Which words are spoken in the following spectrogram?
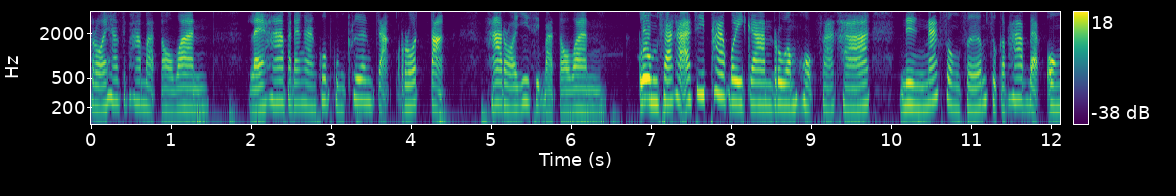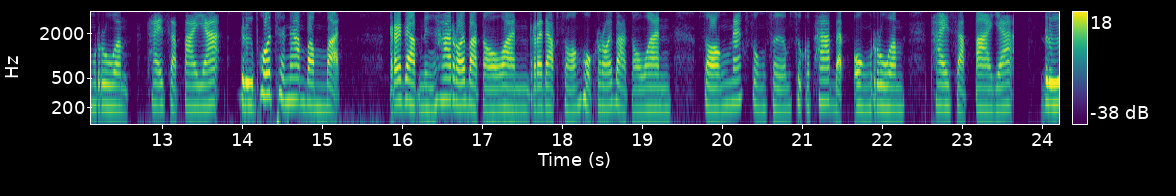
555 บาทต่อวัน และ 5 พนักงานควบคุมเครื่องจักรรถตัก 520 บาทต่อวัน กลุ่มสาขาอาชีพภาคบริการรวม 6 สาขา 1. นักส่งเสริมสุขภาพแบบองค์รวม ไทยสปปายะ หรือโภชนะบำบัด ระดับ 1 500 บาทต่อวัน ระดับ 2 600 บาทต่อวัน 2. นักส่งเสริมสุขภาพแบบองค์รวม ไทยสัปปายะ หรือ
